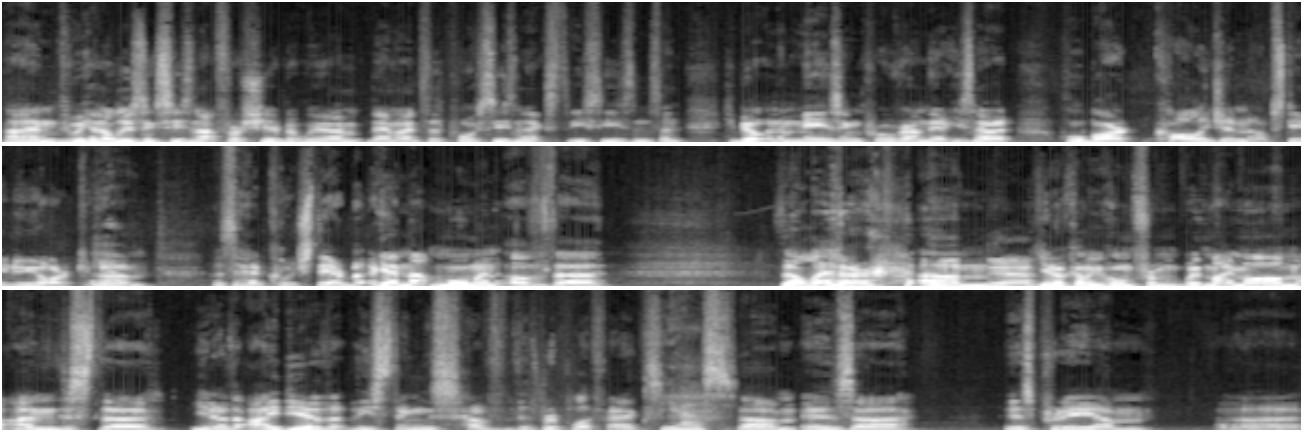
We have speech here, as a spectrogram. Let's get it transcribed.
and we had a losing season that first year, but we um, then went to the postseason the next three seasons, and he built an amazing program there. He's now at Hobart College in upstate New York Yeah. um, as the head coach there. But again, that moment of the the letter, um, Yeah. you know, coming home from with my mom, and just the you know the idea that these things have the ripple effects Yes. um, is uh, is pretty um, uh,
